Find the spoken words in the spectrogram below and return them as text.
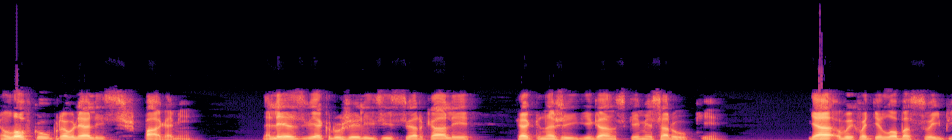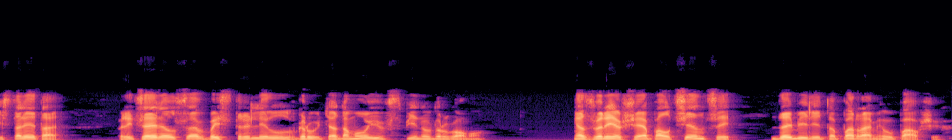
ловко управлялись шпагами. Лезвия кружились и сверкали, как ножи гигантской мясорубки. Я выхватил оба свои пистолета Прицелился, выстрелил в грудь одному и в спину другому. Озверевшие ополченцы добили топорами упавших.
